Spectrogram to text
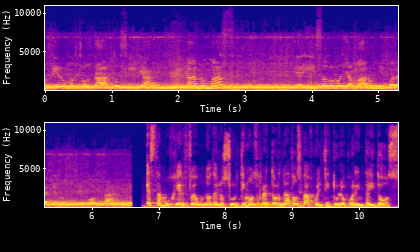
pusieron nuestros datos y ya, ya nomás. De ahí solo nos llamaron y para que nos deportaran. Esta mujer fue uno de los últimos retornados bajo el título 42.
